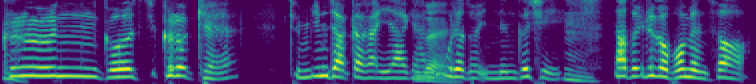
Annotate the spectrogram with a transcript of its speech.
그런 거 그렇게 지금 임 작가가 이야기하는 네. 우려도 있는 것이 음. 나도 읽어보면서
